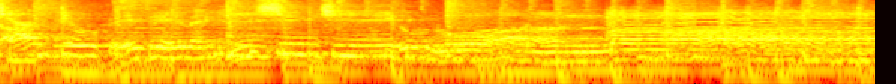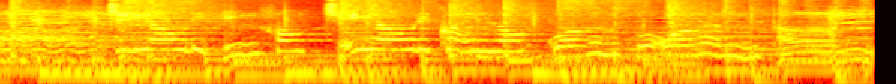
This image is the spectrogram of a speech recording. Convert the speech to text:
才叫白白来一生只有恋爱。只要你幸福，只要你快乐，我不怨叹。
